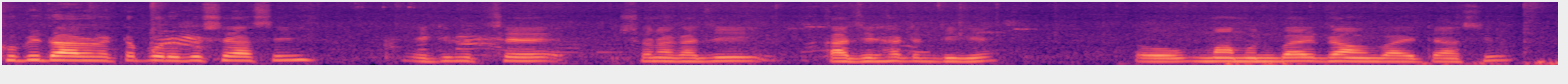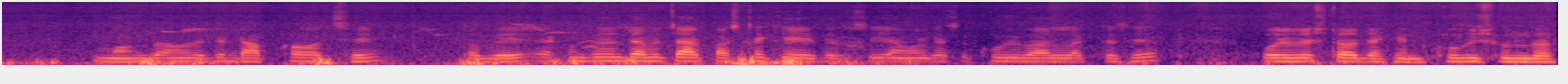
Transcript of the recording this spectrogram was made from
খুবই দারুণ একটা পরিবেশে আছি। এটি হচ্ছে সোনাগাজী কাজিরহাটের দিকে। তো মামুন ভাইয়ের গ্রাম বাড়িতে আসি মামুন ভাই আমাদেরকে ডাব খাওয়াচ্ছে। তবে এখন পর্যন্ত আমি চার পাঁচটা খেয়ে ফেলছি। আমার কাছে খুবই ভালো লাগতেছে। পরিবেশটাও দেখেন, খুবই সুন্দর।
